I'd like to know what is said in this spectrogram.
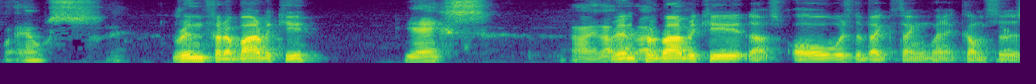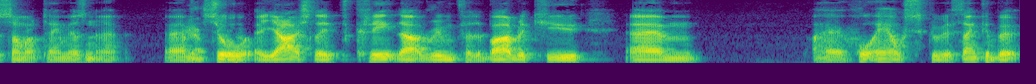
what else? Room for a barbecue. Yes. Aye, that, Room that, for barbecue. That's always the big thing when it comes to the summertime, isn't it? Um, yep. So you actually create that room for the barbecue. Um, uh, what else could we think about?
